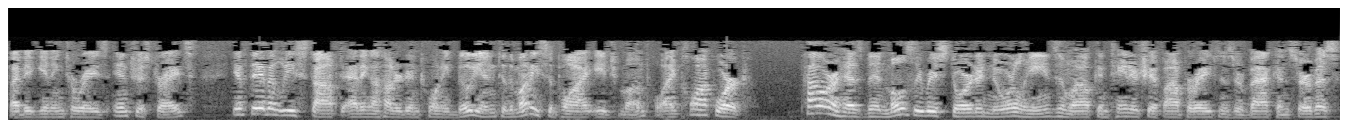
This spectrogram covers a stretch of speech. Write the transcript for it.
by beginning to raise interest rates if they've at least stopped adding 120 billion to the money supply each month like clockwork. Power has been mostly restored in New Orleans and while container ship operations are back in service,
